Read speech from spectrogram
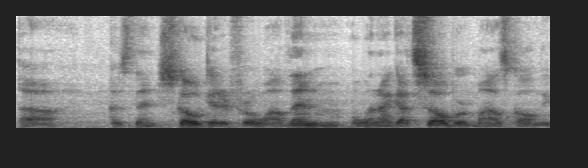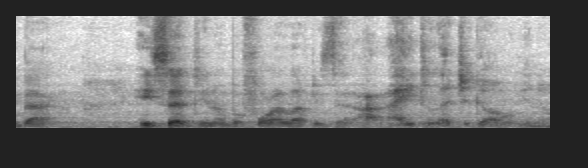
because then Sco did it for a while. Then when I got sober, Miles called me back. He said, you know, before I left, he said, I, I hate to let you go, you know.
